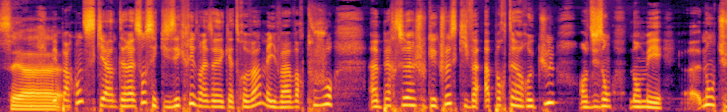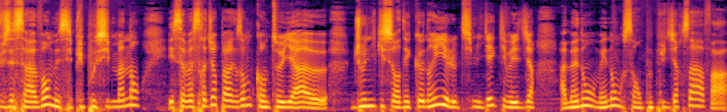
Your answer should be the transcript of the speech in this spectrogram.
C'est euh, Et par contre, ce qui est intéressant, c'est qu'ils écrivent dans les années 80, mais il va avoir toujours un personnage ou quelque chose qui va apporter un recul en disant non mais euh, non, tu faisais ça avant, mais c'est plus possible maintenant. Et ça va se traduire par exemple quand il y a euh, Johnny qui sort des conneries et le petit Miguel qui va lui dire ah mais non, mais non, ça on peut plus dire ça. Enfin,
